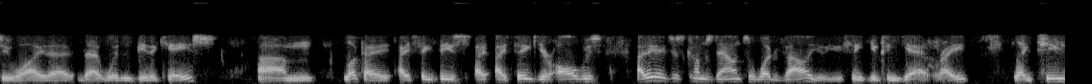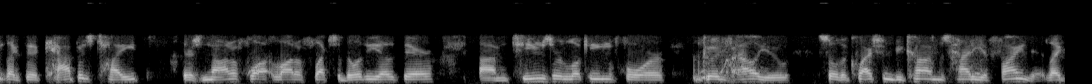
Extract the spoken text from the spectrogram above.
see why that that wouldn't be the case. Um, look, I, I think these. I, I think you're always. I think it just comes down to what value you think you can get, right? Like team, like the cap is tight. There's not a fl- lot of flexibility out there. Um, teams are looking for good value. So the question becomes, how do you find it? Like,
